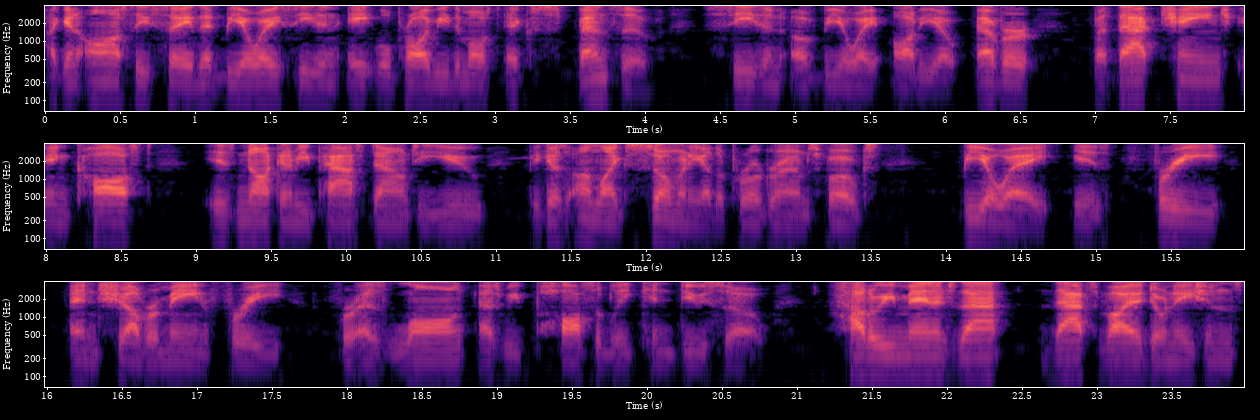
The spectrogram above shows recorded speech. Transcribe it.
I can honestly say that BOA Season 8 will probably be the most expensive season of BOA audio ever, but that change in cost is not going to be passed down to you because unlike so many other programs, folks, BOA is free and shall remain free for as long as we possibly can do so. How do we manage that? That's via donations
